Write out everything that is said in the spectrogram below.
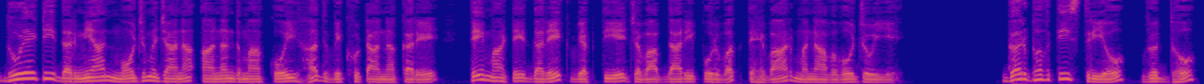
ધૂળેટી દરમિયાન મોજમજાના આનંદમાં કોઈ હદ વિખુટા ન કરે તે માટે દરેક વ્યક્તિએ જવાબદારીપૂર્વક તહેવાર મનાવવો જોઈએ. ગર્ભવતી સ્ત્રીઓ, વૃદ્ધો,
